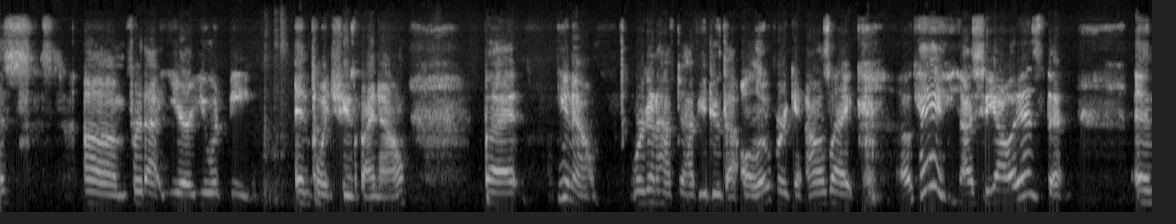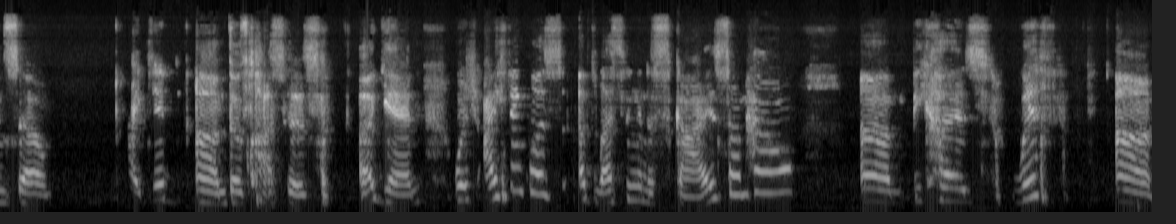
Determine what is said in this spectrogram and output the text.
us um, for that year, you would be in pointe shoes by now. But, you know, we're going to have to have you do that all over again. I was like, okay, I see how it is then. And so I did um, those classes again, which I think was a blessing in disguise somehow. Um, because with um,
